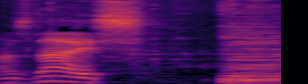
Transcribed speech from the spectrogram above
That was nice.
